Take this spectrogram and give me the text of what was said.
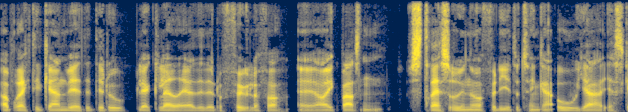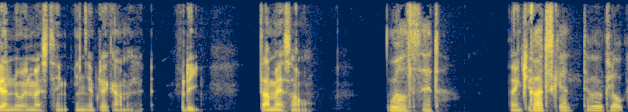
oprigtigt gerne vil, det er det, du bliver glad af, og det er det, du føler for, øh, og ikke bare sådan stress ud i noget, fordi du tænker, uh, jeg, jeg skal nå en masse ting, inden jeg bliver gammel. Fordi der er masser af år. Well said. Thank you. Godt, skat. Det var klogt.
